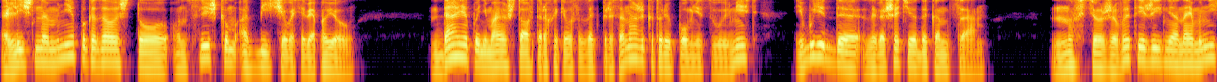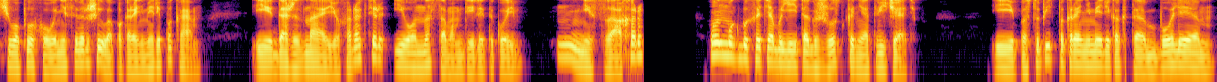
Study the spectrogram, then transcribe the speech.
Лично мне показалось, что он слишком обидчиво себя повел. Да, я понимаю, что автор хотел создать персонажа, который помнит свою месть и будет до... завершать ее до конца. Но все же в этой жизни она ему ничего плохого не совершила, по крайней мере пока. И даже зная ее характер, и он на самом деле такой... не сахар, он мог бы хотя бы ей так жестко не отвечать. И поступить, по крайней мере, как-то более...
